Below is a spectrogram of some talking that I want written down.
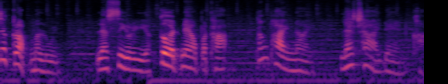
จะกลับมาลุย และซีเรียเกิดแนวปะทะทั้งภายในและชายแดนค่ะ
